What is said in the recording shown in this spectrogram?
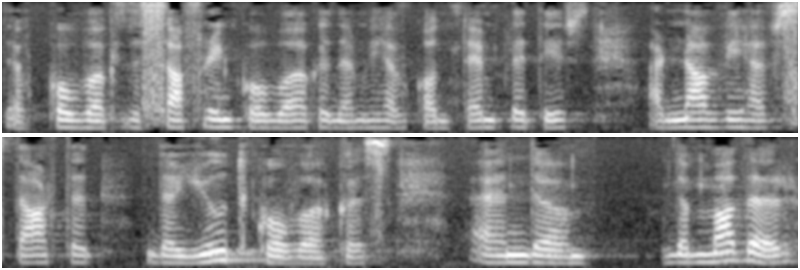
the co-workers, the suffering co-workers, then we have contemplatives, and now we have started the youth co-workers. And um, the mother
